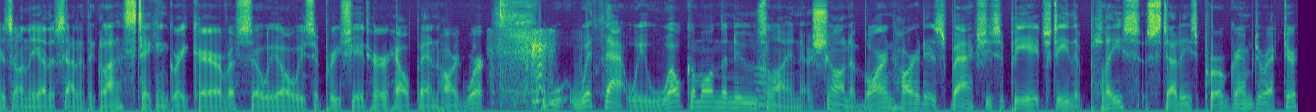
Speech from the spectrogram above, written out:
is on the other side of the glass taking great care of us, so we always appreciate her help and hard work. With that, we welcome on the news line Shaunna Barnhart is back. She's a PhD, the Place Studies Program Director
